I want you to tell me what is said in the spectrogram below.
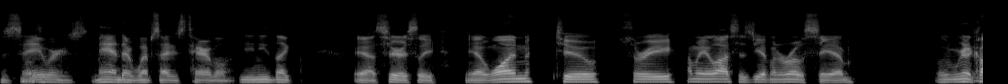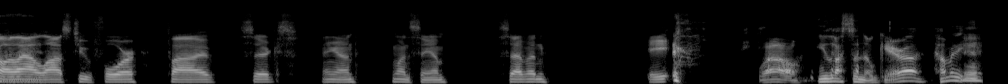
The Sawyers. Man, their website is terrible. You need like Yeah, seriously. Yeah, one, two, three. How many losses do you have in a row, Sam? We're gonna call it out. Lost two, four, five, six. Hang on. Come on, Sam. Seven, eight. wow. He lost to Noguera. How many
